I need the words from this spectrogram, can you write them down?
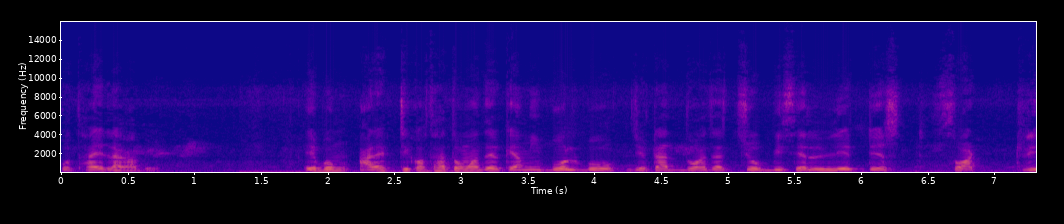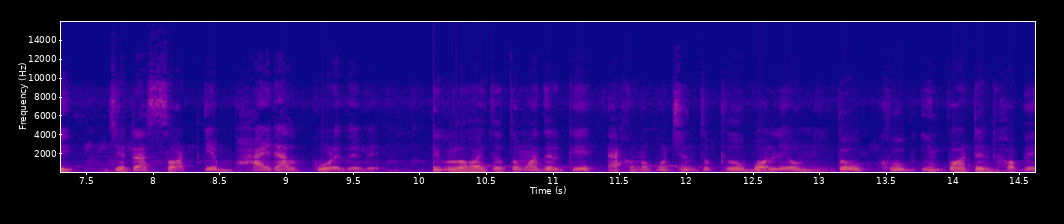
কোথায় লাগাবে? এবং আরেকটি কথা তোমাদেরকে আমি বলব, যেটা দু হাজার চব্বিশের লেটেস্ট শর্ট ট্রিক যেটা শর্টকে ভাইরাল করে দেবে। এগুলো হয়তো তোমাদেরকে এখনও পর্যন্ত কেউ বলেও নি। তো খুব ইম্পর্টেন্ট হবে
